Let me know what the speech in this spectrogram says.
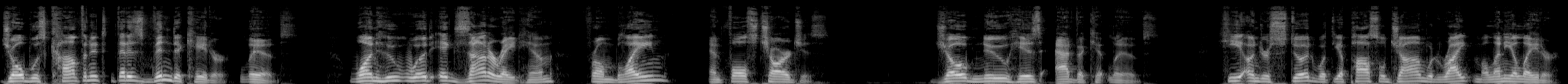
Job was confident that his vindicator lives, one who would exonerate him from blame and false charges. Job knew his advocate lives. He understood what the Apostle John would write millennia later.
